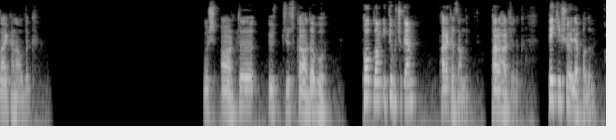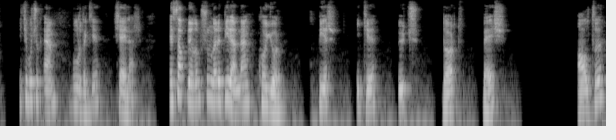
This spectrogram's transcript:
Lycan aldık. Artı 300k da bu. Toplam 2.5M para kazandık. Para harcadık. Peki şöyle yapalım. 2.5M buradaki şeyler. Hesaplayalım. Şunları 1M'den koyuyorum. 1, 2, 3, 4, 5, 6.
